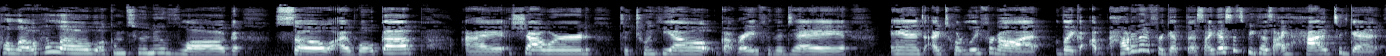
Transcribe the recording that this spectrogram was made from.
Hello, hello, welcome to a new vlog. So I woke up, I showered, took Twinkie out, got ready for the day, and I totally forgot, like, uh, how did I forget this? I guess it's because I had to get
